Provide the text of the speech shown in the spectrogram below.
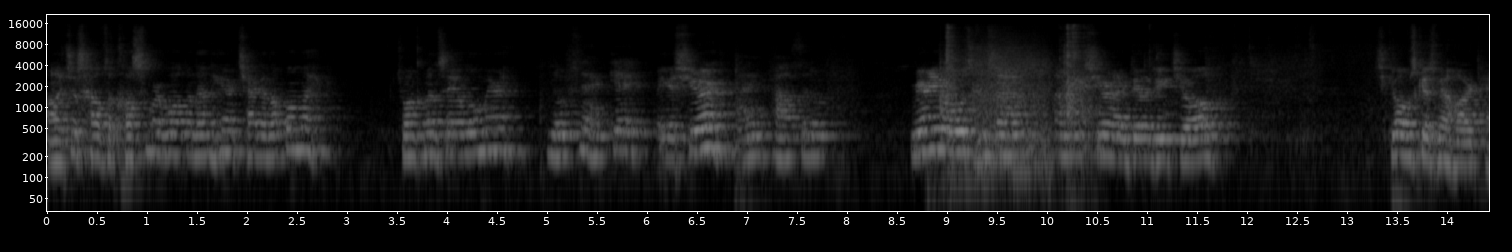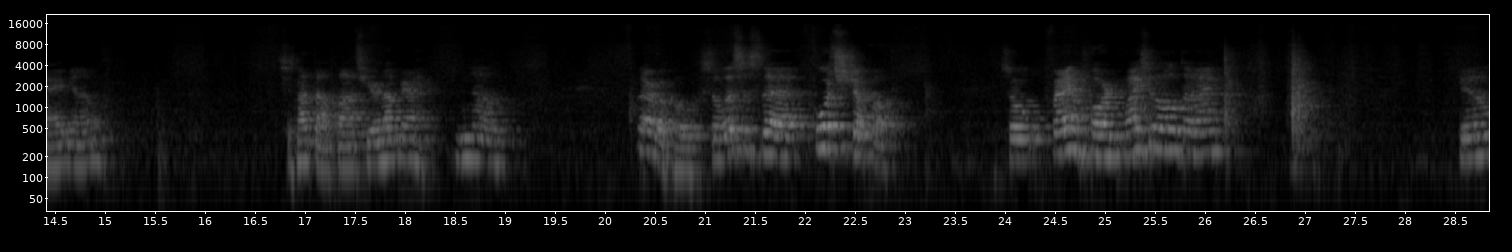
I just have the customer walking in here checking up on me. Do you want to come and say hello, Mary? No, thank you. Are you sure? I'm positive. Mary always comes in and makes sure I'm doing a good job. She always gives me a hard time, you know. She's not that bad, you're not Mary. No. There we go. So this is the fourth strip up. So very important, wash it all down. You know,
